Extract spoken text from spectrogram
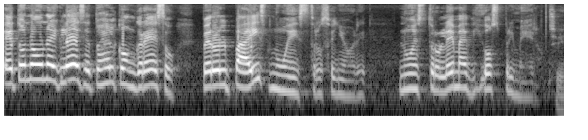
esto no es una iglesia, esto es el Congreso, pero el país nuestro, señores, nuestro lema es Dios primero. Sí,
